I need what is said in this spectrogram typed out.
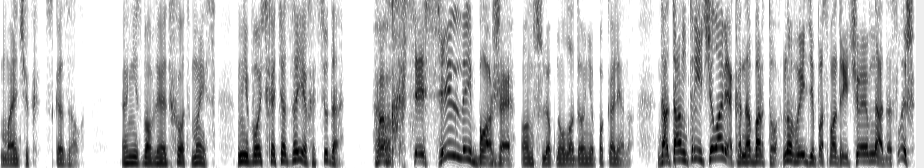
Мальчик сказал. «Они сбавляют ход, Мейс. Небось, хотят заехать сюда». «Ох, всесильный Боже!» — он шлепнул ладонью по колену. «Да там три человека на борту. Ну, выйди, посмотри, что им надо, слышь?»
